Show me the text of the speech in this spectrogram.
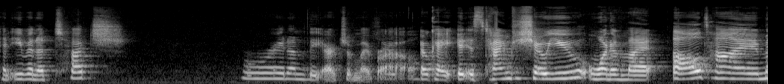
And even a touch right under the arch of my brow. Okay, it is time to show you one of my all-time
